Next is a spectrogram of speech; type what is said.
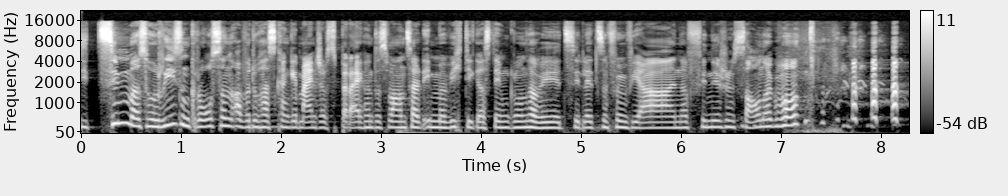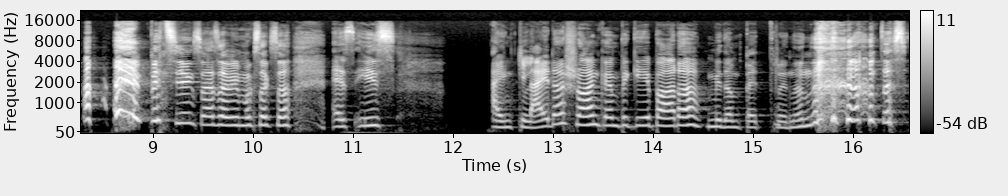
die Zimmer so riesengroß sind, aber du hast keinen Gemeinschaftsbereich und das war uns halt immer wichtig. Aus dem Grund habe ich jetzt die letzten fünf Jahre in einer finnischen Sauna gewohnt. Beziehungsweise habe ich immer gesagt, so, es ist ein Kleiderschrank, ein begehbarer, mit einem Bett drinnen. das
